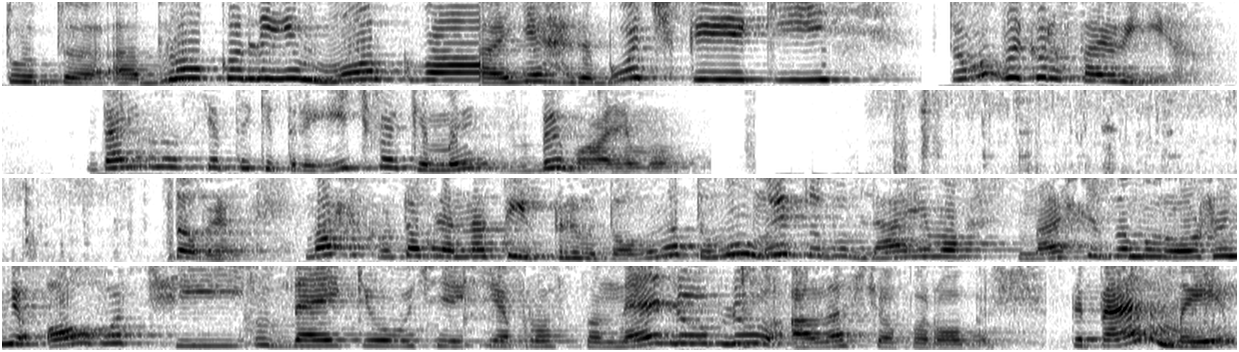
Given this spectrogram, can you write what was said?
Тут е, брокколі, морква, е, є грибочки якісь. Тому використаю їх. Далі у нас є такі три яєчка, які ми взбиваємо. Добре, наша картопля напівприготовлена, тому ми додаємо наші заморожені овочі. Тут деякі овочі, які я просто не люблю, але що поробиш. Тепер ми,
